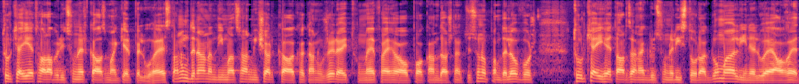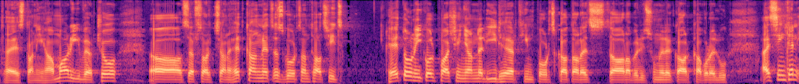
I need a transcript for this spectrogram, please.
Թուրքիայի հետ հարաբերություններ կազմակերպելու։ Հայաստանում դրան ընդդիմացան մի շարք քաղաքական ուժեր, այդ թվում է հայ հեղափոխական դաշնակցությունը, պնդելով, որ Թուրքիայի հետ արձանագրությունների ստորագրումը լինելու է աղետ Հայաստանի համար։ Ի վերջո Սերժ Սարգսյանը հետ կանգնեց այս գործընթացից Հետո Նիկոլ Փաշինյանն էլ իր հերթին փորձ կատարեց հարաբերությունները կարգավորելու։ Այսինքն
